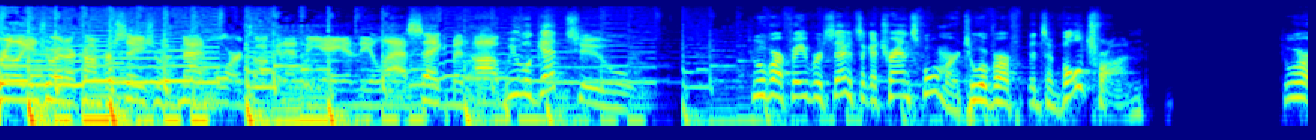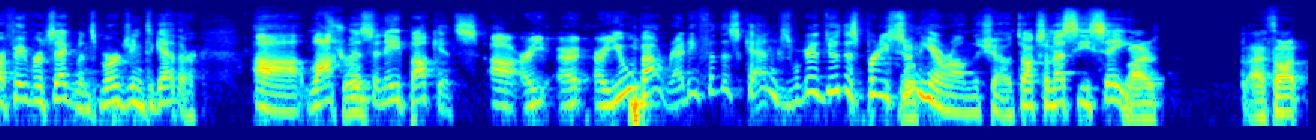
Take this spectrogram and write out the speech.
Really enjoyed our conversation with Matt Moore talking NBA in the last segment. Uh, we will get to two of our favorite segments, like a transformer. Two of our it's a Voltron. Two of our favorite segments merging together. Uh, lock this and eight buckets. Uh, are you are, are you about ready for this, Ken? Because we're going to do this pretty soon here on the show. Talk some SEC. I, I thought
